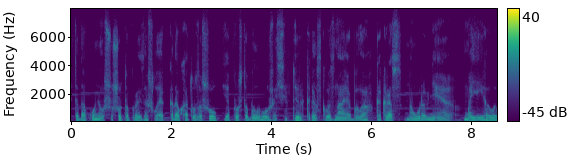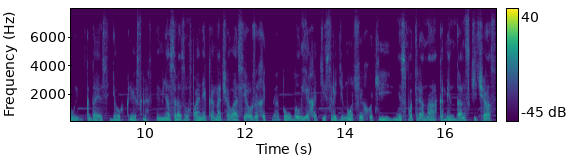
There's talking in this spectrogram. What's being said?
и тогда понял, что что-то произошло. Я когда в хату зашел, я просто был в ужасе. Дырка сквозная была как раз на уровне моей головы, когда я сидел в кресле. И меня сразу паника началась. Я уже хоть готов был ехать и среди ночи, хоть и несмотря на комендантский час.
